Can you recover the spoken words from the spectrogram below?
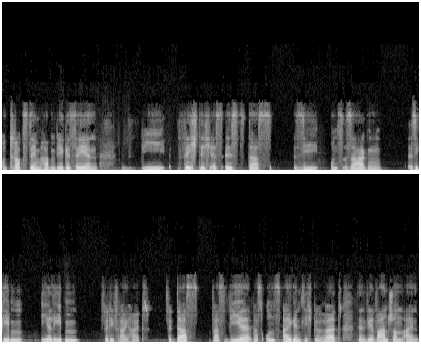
Und trotzdem haben wir gesehen, wie wichtig es ist, dass sie uns sagen, sie geben ihr Leben für die Freiheit, für das, was wir, was uns eigentlich gehört. Denn wir waren schon ein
